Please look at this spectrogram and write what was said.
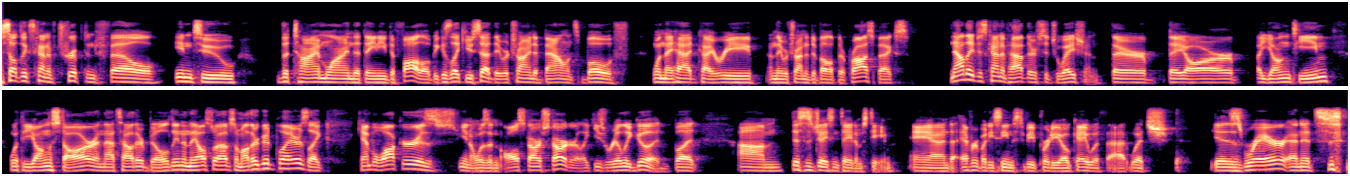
Celtics kind of tripped and fell into the timeline that they need to follow because, like you said, they were trying to balance both when they had Kyrie and they were trying to develop their prospects. Now they just kind of have their situation. They're they are a young team with a young star, and that's how they're building. And they also have some other good players. Like Kemba Walker is, you know, was an all star starter. Like he's really good. But um, this is Jayson Tatum's team, and everybody seems to be pretty okay with that, which is rare, and it's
